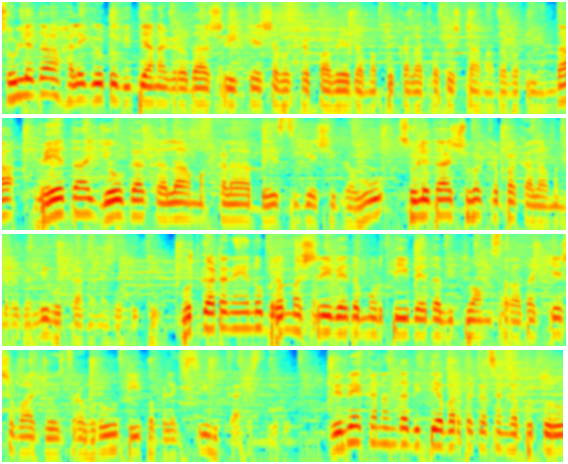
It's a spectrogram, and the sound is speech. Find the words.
ಸುಳ್ಯದ ಹಳೆಗೋಟು ವಿದ್ಯಾನಗರದ ಶ್ರೀ ಕೇಶವ ಕೃಪಾ ವೇದ ಮತ್ತು ಕಲಾ ಪ್ರತಿಷ್ಠಾನದ ವತಿಯಿಂದ ವೇದ, ಯೋಗ, ಕಲಾ, ಮಕ್ಕಳ ಬೇಸಿಗೆ ಶಿಬಿರವು ಸುಳ್ಯದ ಶಿವಕೃಪಾ ಕಲಾಮಂದಿರದಲ್ಲಿ ಉದ್ಘಾಟನೆಗೊಂಡಿತು. ಉದ್ಘಾಟನೆಯನ್ನು ಬ್ರಹ್ಮಶ್ರೀ ವೇದಮೂರ್ತಿ, ವೇದ ವಿದ್ವಾಂಸರಾದ ಕೇಶವ ಜೋಯ್ಸ್ರವರು ದೀಪ ಬೆಳಗಿಸಿ ಉದ್ಘಾಟಿಸಿದರು. ವಿವೇಕಾನಂದ ವಿದ್ಯಾವರ್ತಕ ಸಂಘ ಪುತ್ತೂರು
